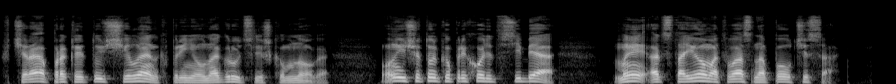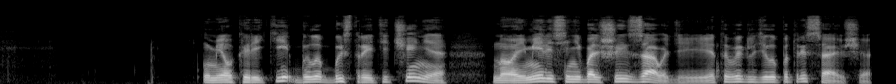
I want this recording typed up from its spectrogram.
«Вчера проклятущий Лэнг принял на грудь слишком много. Он еще только приходит в себя. Мы отстаем от вас на полчаса». У мелкой реки было быстрое течение, но имелись и небольшие заводи, и это выглядело потрясающе.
